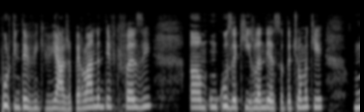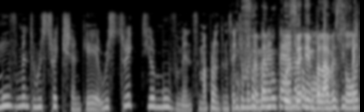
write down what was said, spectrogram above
porque teve que viajar para a Irlanda, teve que fazer um, um coisa aqui irlandês, só chama aqui movement restriction, que é restrict your movements. Mas pronto, não sei chama Foi de quarentena, coisa, para em palavras pessoa-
